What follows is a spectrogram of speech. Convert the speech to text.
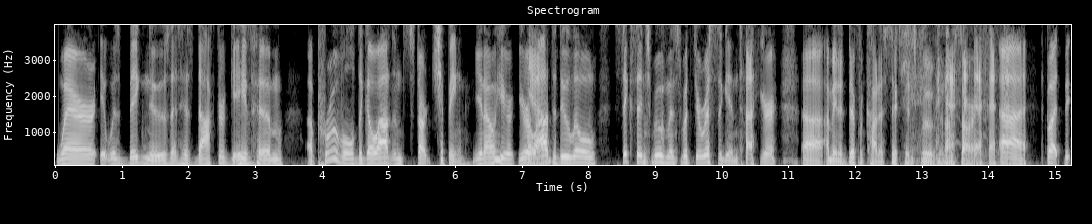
where it was big news that his doctor gave him approval to go out and start chipping. You know, you're you're yeah. allowed to do little six inch movements with your wrists again, Tiger. Uh, I mean, a different kind of six inch movement. I'm sorry, uh, but the,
